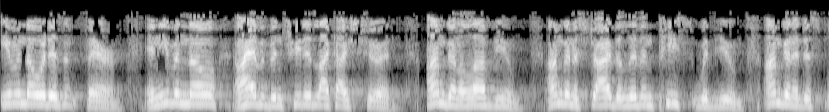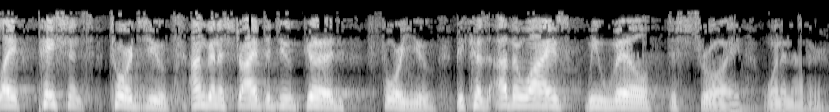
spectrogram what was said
Even though it isn't fair, and even though I haven't been treated like I should, I'm going to love you. I'm going to strive to live in peace with you. I'm going to display patience towards you. I'm going to strive to do good for you, because otherwise we will destroy one another.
